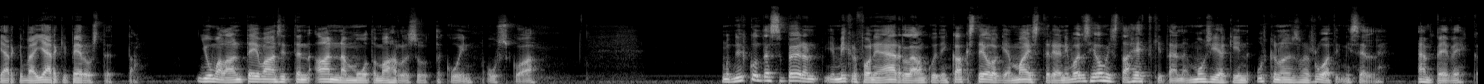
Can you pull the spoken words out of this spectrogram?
järkevää järkiperustetta. Jumala nyt ei vaan sitten anna muuta mahdollisuutta kuin uskoa mutta nyt kun tässä pöydän ja mikrofonin äärellä on kuitenkin kaksi teologian maisteria, niin voitaisiin omistaa hetki tänne Mosiakin uskonnolliselle ruotimiselle, MPVK.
